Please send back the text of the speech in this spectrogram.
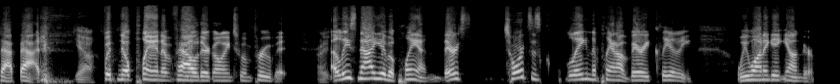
that bad. Yeah. with no plan of how they're going to improve it. Right. At least now you have a plan. There's Torts is laying the plan out very clearly. We want to get younger.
